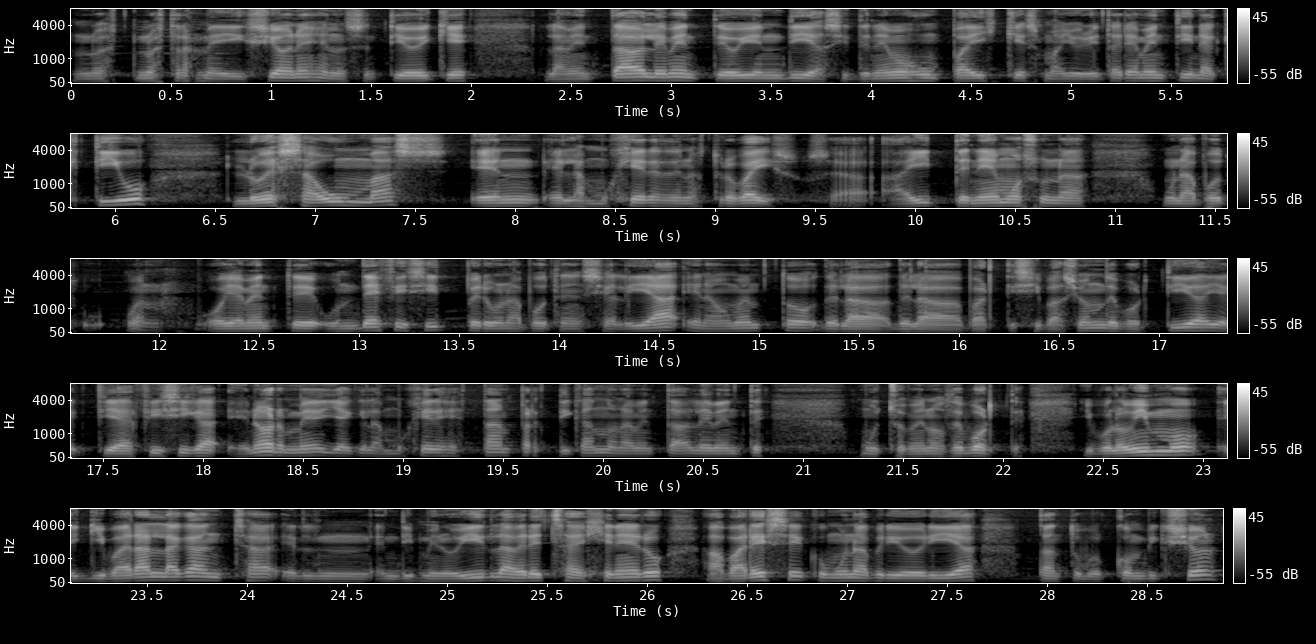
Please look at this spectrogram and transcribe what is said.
nuestras mediciones en el sentido de que lamentablemente hoy en día si tenemos un país que es mayoritariamente inactivo, lo es aún más en, en las mujeres de nuestro país. O sea, ahí tenemos una, una, bueno, obviamente un déficit, pero una potencialidad en aumento de la, de la participación deportiva y actividad física enorme, ya que las mujeres están practicando lamentablemente mucho menos deporte. Y por lo mismo, equiparar la cancha en, en disminuir la brecha de género aparece como una prioridad, tanto por convicción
